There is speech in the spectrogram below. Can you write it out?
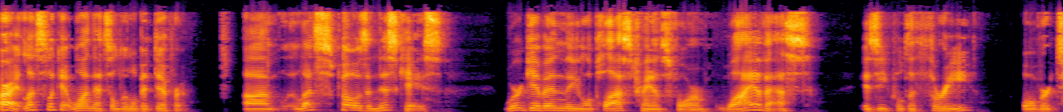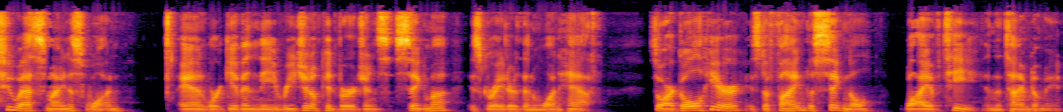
All right, let's look at one that's a little bit different. Um, let's suppose in this case, we're given the Laplace transform y of s is equal to 3 over 2s minus 1, and we're given the region of convergence sigma is greater than 1 half. So our goal here is to find the signal y of t in the time domain.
